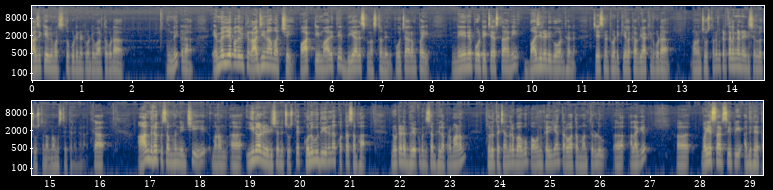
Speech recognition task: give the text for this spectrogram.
రాజకీయ విమర్శతో కూడినటువంటి వార్త కూడా ఉంది. ఇక్కడ ఎమ్మెల్యే పదవికి రాజీనామా చేయి. పార్టీ మారితే బీఆర్ఎస్కు నష్టం లేదు. పోచారంపై నేనే పోటీ చేస్తా అని బాజిరెడ్డి గోవర్ధన్ చేసినటువంటి కీలక వ్యాఖ్యను కూడా మనం చూస్తున్నాం. ఇక్కడ తెలంగాణ ఎడిషన్లో చూస్తున్నాం. నమస్తే తెలంగాణ. ఇక ఆంధ్రకు సంబంధించి మనం ఈనాడు ఎడిషన్ చూస్తే కొలువుదీరిన కొత్త సభ. నూట డెబ్బై ఒక్క మంది సభ్యుల ప్రమాణం. తొలుత చంద్రబాబు పవన్ కళ్యాణ్ తర్వాత మంత్రులు అలాగే వైఎస్ఆర్సీపీ అధినేత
